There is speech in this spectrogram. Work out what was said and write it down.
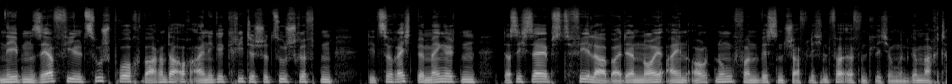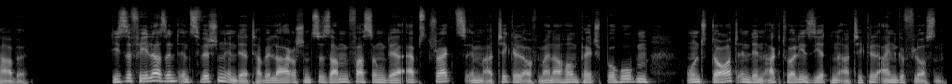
Neben sehr viel Zuspruch waren da auch einige kritische Zuschriften, die zu Recht bemängelten, dass ich selbst Fehler bei der Neueinordnung von wissenschaftlichen Veröffentlichungen gemacht habe. Diese Fehler sind inzwischen in der tabellarischen Zusammenfassung der Abstracts im Artikel auf meiner Homepage behoben und dort in den aktualisierten Artikel eingeflossen.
